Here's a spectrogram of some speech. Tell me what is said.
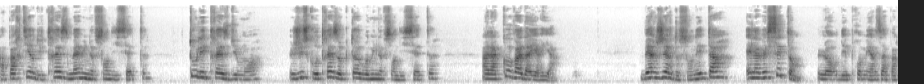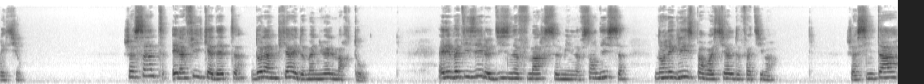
à partir du 13 mai 1917, tous les 13 du mois, jusqu'au 13 octobre 1917, à la Cova d'Aïria. Bergère de son état, elle avait sept ans lors des premières apparitions. Jacinthe est la fille cadette d'Olympia et de Manuel Marteau. Elle est baptisée le 19 mars 1910 dans l'église paroissiale de Fatima. Jacinta,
